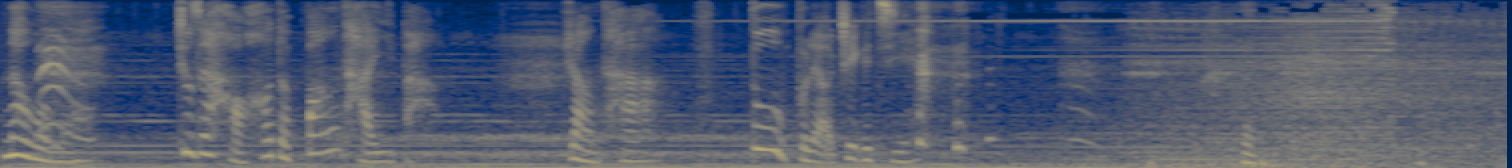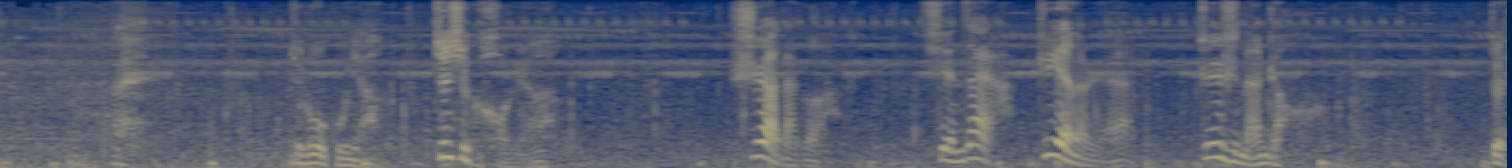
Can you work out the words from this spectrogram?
那我们就再好好的帮他一把，让他渡不了这个劫。哎，这洛姑娘真是个好人啊！是啊，大哥，现在啊，这样的人真是难找。对，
